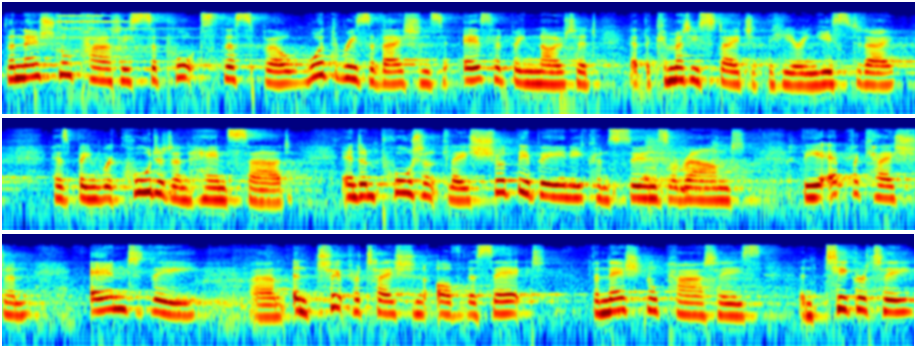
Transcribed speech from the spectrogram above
the National Party supports this bill with reservations, as had been noted at the committee stage of the hearing yesterday, has been recorded in Hansard, and importantly, should there be any concerns around the application and the um, interpretation of this Act, the National Party's integrity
